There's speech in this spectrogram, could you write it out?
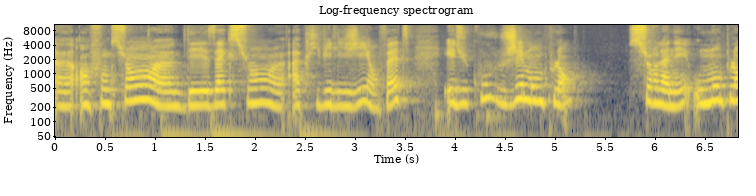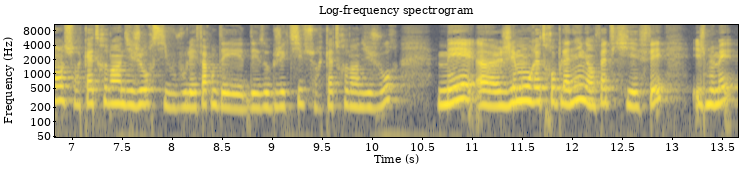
euh, en fonction euh, des actions euh, à privilégier en fait. Et du coup, j'ai mon plan sur l'année ou mon plan sur 90 jours si vous voulez faire des, objectifs sur 90 jours. Mais j'ai mon rétro-planning en fait qui est fait et je me mets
